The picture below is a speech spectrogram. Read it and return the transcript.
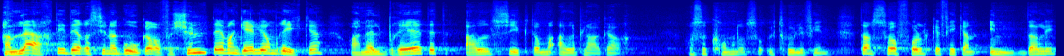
Han lærte i deres synagoger og forkynte evangeliet om riket. Og han helbredet all sykdom og alle plager. Og så kom det så utrolig fint. Da han så folket, fikk han inderlig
